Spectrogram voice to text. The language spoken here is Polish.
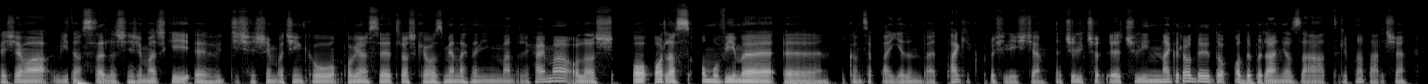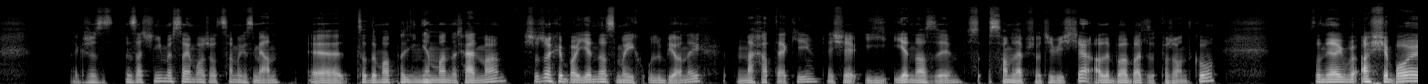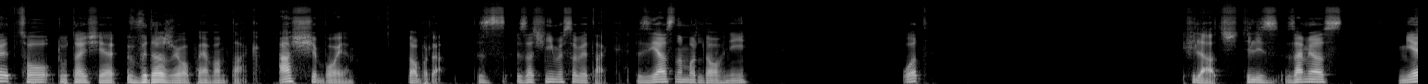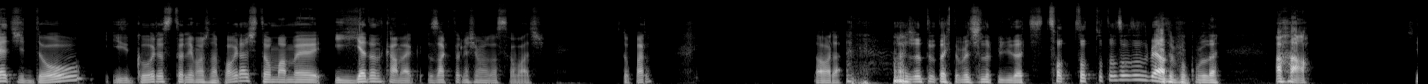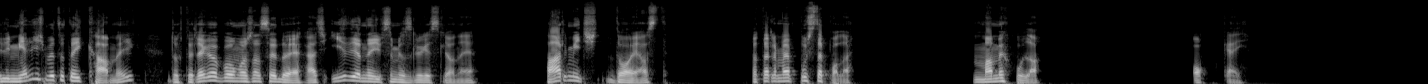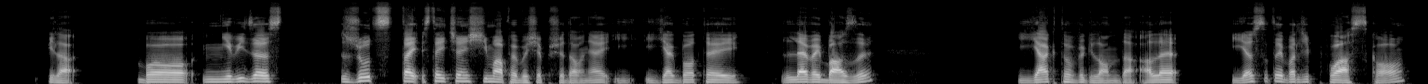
Cześć, Siema, witam serdecznie ziemaczki. W dzisiejszym odcinku powiem sobie troszkę o zmianach na linii Mandelheima oraz, o, oraz omówimy e, koncepta 1B, tak jak prosiliście, czyli, e, czyli nagrody do odebrania za tryb na tarcie. Także zacznijmy sobie może od samych zmian. E, co do mapy linia Mandelheima, szczerze chyba jedna z moich ulubionych na hateki, w sensie jedna z, są lepsze oczywiście, ale była bardzo w porządku. To jakby aż się boję, co tutaj się wydarzyło, powiem wam tak. Aż się boję. Dobra, z, zacznijmy sobie tak. Zjazd na mordowni. What? Chwila, czyli zamiast mieć dół i górę, z której można pograć, to mamy jeden kamek, za którym się można schować. Super. Dobra. Że tutaj to będzie lepiej widać. Co, co, co to za zmiany w ogóle? Aha. Czyli mieliśmy tutaj kamyk, do którego było można sobie dojechać i z jednej i w sumie z drugiej strony. Farmić dojazd. To teraz mamy puste pole. Mamy hula. Okej. Chwila. Bo nie widzę. Rzut z tej, z tej części mapy by się przydał, nie? I, i jakby od tej lewej bazy. Jak to wygląda, ale jest tutaj bardziej płasko.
